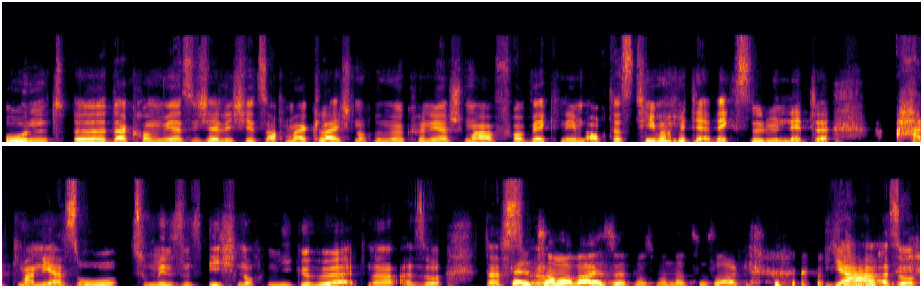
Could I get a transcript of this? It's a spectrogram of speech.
Und äh, da kommen wir sicherlich jetzt auch mal gleich noch hin. Wir können ja schon mal vorwegnehmen, auch das Thema mit der Wechsellünette hat man ja so, zumindest ich, noch nie gehört. Ne? Also das, äh, Seltsamerweise, muss man dazu sagen, ja, also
